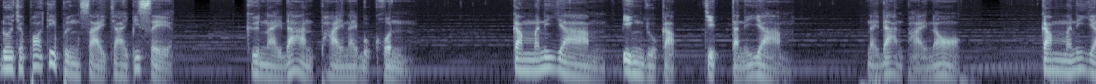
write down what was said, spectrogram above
โดยเฉพาะที่พึงใส่ใจพิเศษ คือในด้านภายในบุคคล กรรมนิยามอิงอยู่กับจิตตนิยาม ในด้านภายนอก กรรมนิย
